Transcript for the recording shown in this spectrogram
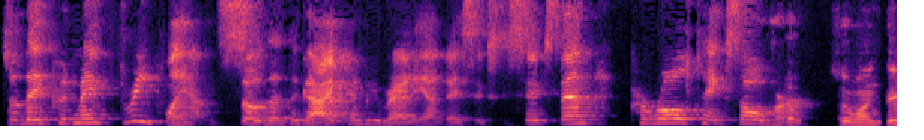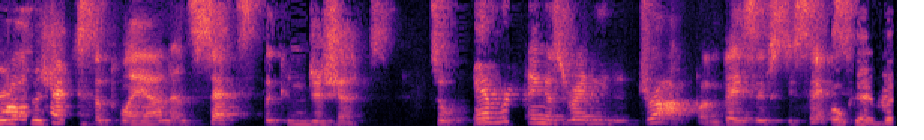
So they could make three plans so that the guy can be ready on day 66. Then parole takes over. So on day Parole six, checks the plan and sets the conditions. So everything is ready to drop on day 66. okay, but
